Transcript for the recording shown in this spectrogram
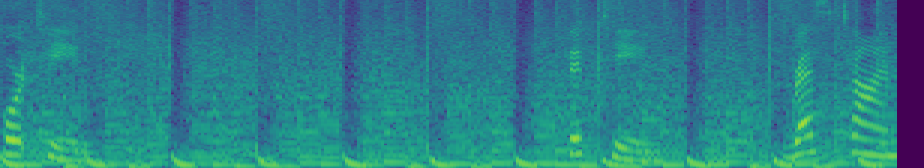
fourteen, fifteen. Rest time.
